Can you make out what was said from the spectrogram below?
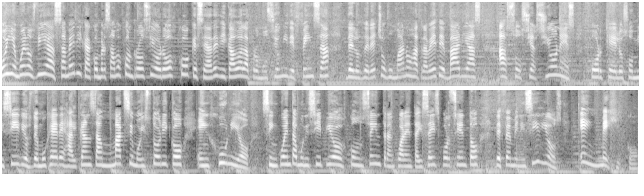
Hoy en Buenos Días América conversamos con Rosy Orozco que se ha dedicado a la promoción y defensa de los derechos humanos a través de varias asociaciones porque los homicidios de mujeres alcanzan máximo histórico en junio. 50 municipios concentran 46% de feminicidios en México.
